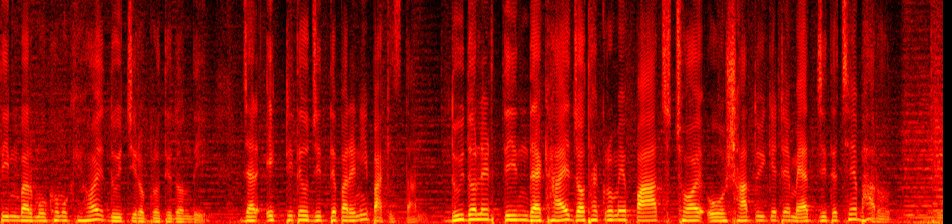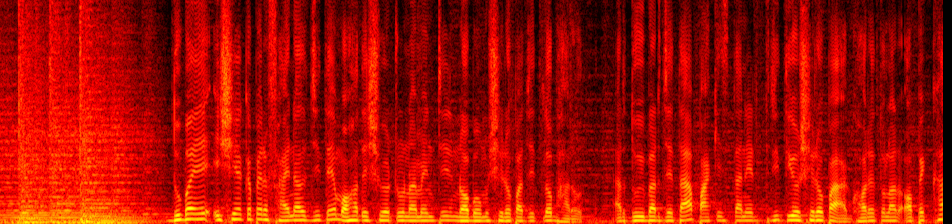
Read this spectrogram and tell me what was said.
তিনবার মুখোমুখি হয় দুই চিরপ্রতিদ্বন্দ্বী, যার একটিতেও জিততে পারেনি পাকিস্তান। দুই দলের তিন দেখায় যথাক্রমে পাঁচ, ছয় ও সাত উইকেটে ম্যাচ জিতেছে ভারত। দুবাইয়ে এশিয়া কাপের ফাইনাল জিতে মহাদেশীয় টুর্নামেন্টটির নবম শিরোপা জিতল ভারত। আর দুইবার জেতা পাকিস্তানের তৃতীয় শিরোপা ঘরে তোলার অপেক্ষা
